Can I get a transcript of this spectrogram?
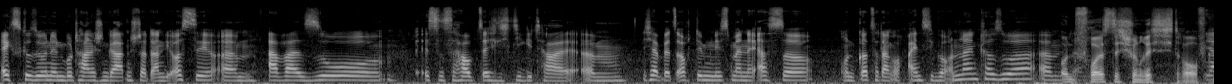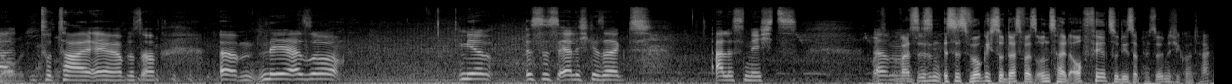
Exkursion in den Botanischen Garten statt an die Ostsee. Ähm, aber so ist es hauptsächlich digital. Ähm, ich habe jetzt auch demnächst meine erste und Gott sei Dank auch einzige Online-Klausur. Ähm, und freust dich schon richtig drauf, ja, glaube ich. Total, ey, bloß auf. ähm, nee, also mir ist es ehrlich gesagt alles nichts. Was, ähm, was ist, ist es wirklich so das, was uns halt auch fehlt, so dieser persönliche Kontakt?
